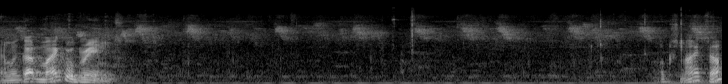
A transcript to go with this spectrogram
And we got microgreens. Nice, huh?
